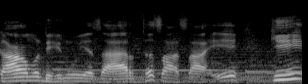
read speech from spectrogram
कामधेनू याचा अर्थच असा आहे की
